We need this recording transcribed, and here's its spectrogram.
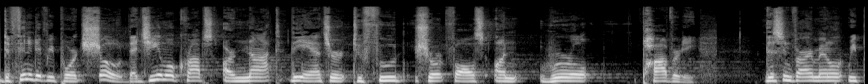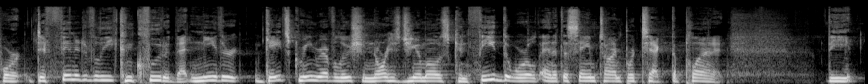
definitive report showed that GMO crops are not the answer to food shortfalls on rural poverty. This environmental report definitively concluded that neither Gates' Green Revolution nor his GMOs can feed the world and at the same time protect the planet. The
